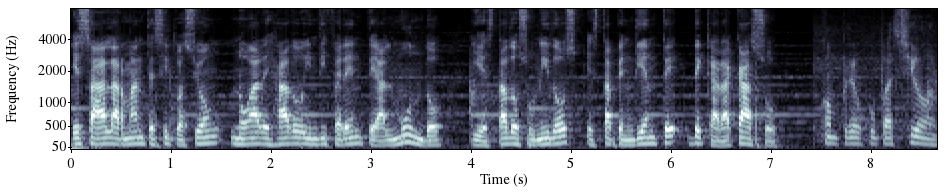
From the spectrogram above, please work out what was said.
Esa alarmante situación no ha dejado indiferente al mundo y Estados Unidos está pendiente de cada caso. Con preocupación,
